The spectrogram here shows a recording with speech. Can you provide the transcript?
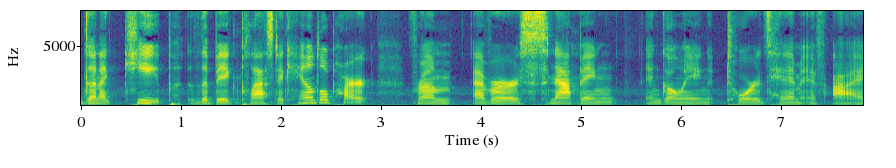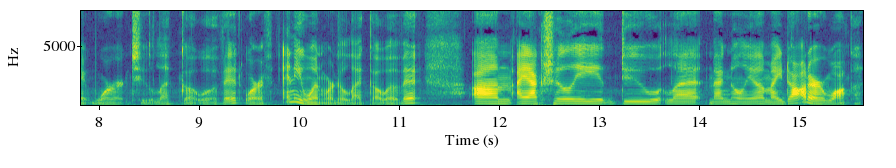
gonna keep the big plastic handle part from ever snapping and going towards him if I were to let go of it or if anyone were to let go of it. Um, I actually do let Magnolia, my daughter, walk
